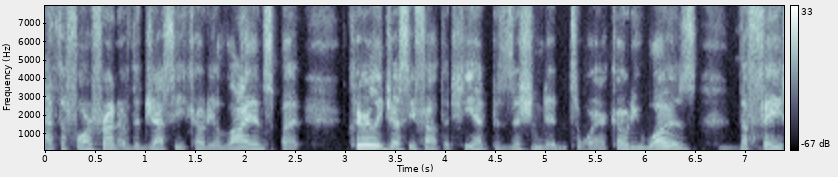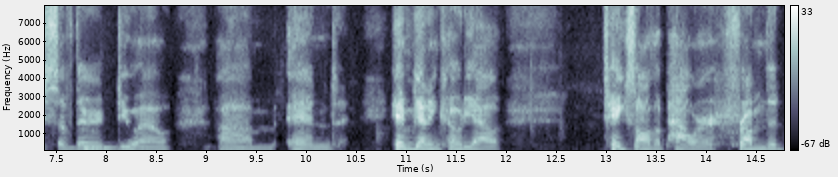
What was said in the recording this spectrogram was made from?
at the forefront of the Jesse Cody alliance, but clearly Jesse felt that he had positioned it to where Cody was the face of their duo. Um, and him getting Cody out takes all the power from the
